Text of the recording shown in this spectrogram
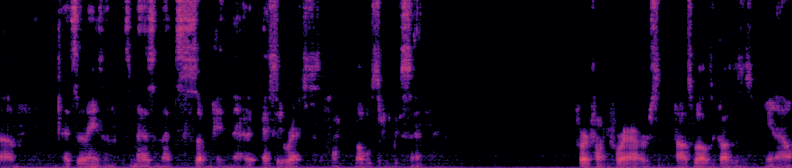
Um, it's amazing. It's amazing. That's so amazing that it actually reaches the fact levels 30% for 24 hours, uh, as well as it causes, you know,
